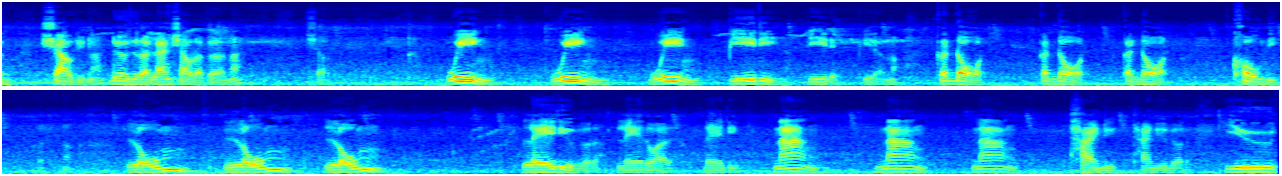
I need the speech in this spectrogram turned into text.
น เช่าดีนะ เดินราล้านเช่าราไปแล้วนะเช่าวิ่ง วิ่ง วิ่ง ปีดีปีเด็ปีแล้วเนาะ กระโดด กระโดด กระโดด โค้งดีล้ม ล้ม ล้ม เละดีกว่าเละตัวเลยเละดีนั่ง นั่ง นั่งထိုင်နေထိုင်နေပြောတယ်ยืน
